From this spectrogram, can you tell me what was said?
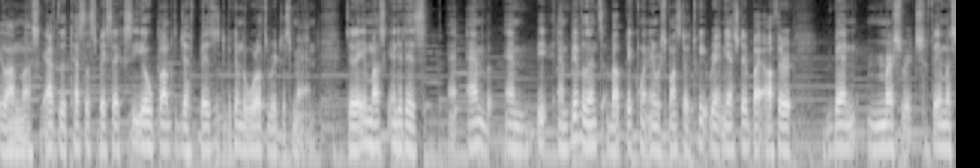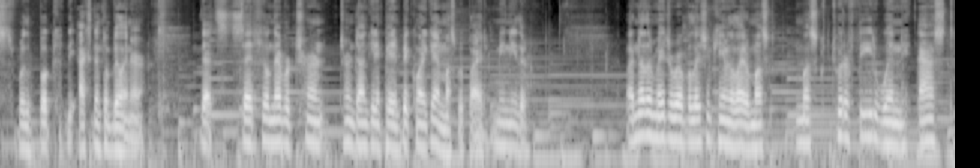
Elon Musk. After the Tesla SpaceX CEO bumped Jeff Bezos to become the world's richest man. Today, Musk ended his amb- amb- ambivalence about Bitcoin in response to a tweet written yesterday by author Ben Mezrich, famous for the book The Accidental Billionaire. That said, he'll never turn turn down getting paid in Bitcoin again. Musk replied, "Me neither." Another major revelation came in the light of Musk Musk's Twitter feed when asked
